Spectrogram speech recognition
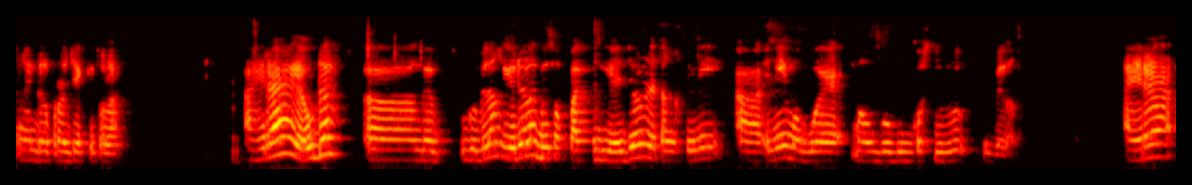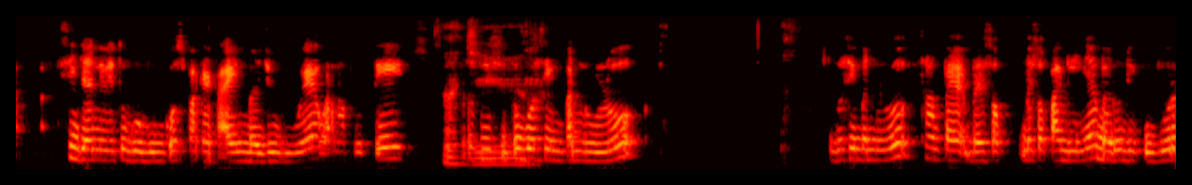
ngendel project gitulah. Akhirnya ya udah uh, nggak gue bilang ya udahlah besok pagi aja lo datang ke sini. Uh, ini mau gue mau gue bungkus dulu gue bilang. Akhirnya si janin itu gue bungkus pakai kain baju gue warna putih. Anjir. terus di situ gue simpen dulu. Gue simpen dulu sampai besok besok paginya baru dikubur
